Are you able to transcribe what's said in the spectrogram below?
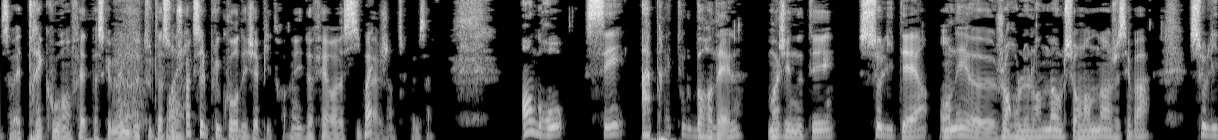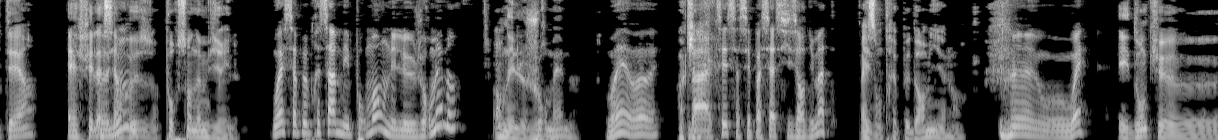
Ça va être très court en fait parce que même de toute façon, Ouais. je crois que c'est le plus court des chapitres. hein. Il doit faire 6 Ouais. pages, un truc comme ça. En gros, c'est après tout le bordel. Moi, j'ai noté solitaire. On est euh, genre le lendemain ou le surlendemain, je sais pas. Solitaire. Elle fait la Euh, non. serveuse pour son homme viril. Ouais, c'est à peu près ça, mais pour moi, on est le jour même. Hein. On est le jour même. Ouais, ouais, ouais. Ok. Bah, tu sais, ça s'est passé à 6h du mat. Ah, ils ont très peu dormi alors. ouais. Et donc, euh,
